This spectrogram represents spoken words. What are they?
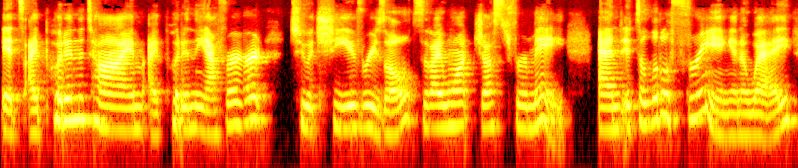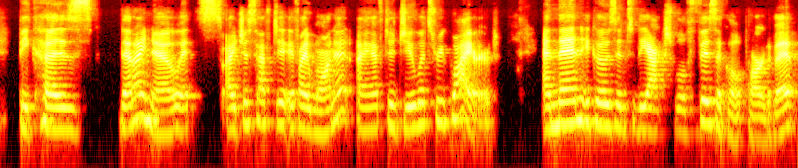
It's i put in the time i put in the effort to achieve results that i want just for me. And it's a little freeing in a way because then i know it's i just have to if i want it i have to do what's required. And then it goes into the actual physical part of it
